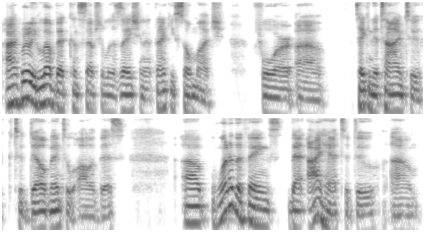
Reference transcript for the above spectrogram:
I really love that conceptualization, and thank you so much for uh, taking the time to to delve into all of this. Uh, one of the things that I had to do um,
